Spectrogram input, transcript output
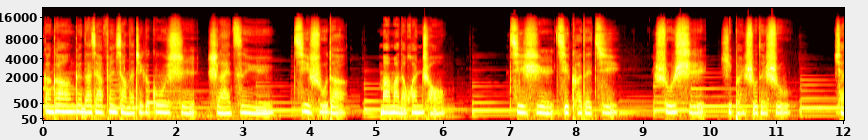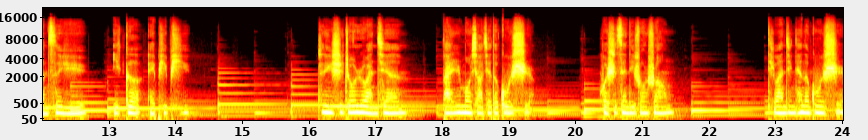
刚刚跟大家分享的这个故事是来自于季书的。妈妈的欢愁，季是饥渴的季，书是一本书的书，选自于一个 A P P。这里是周日晚间，白日梦小姐的故事，我是三弟双双。听完今天的故事，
